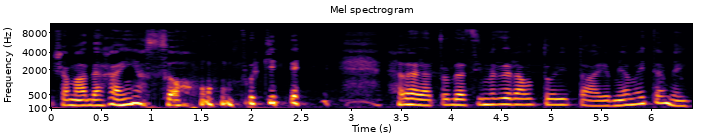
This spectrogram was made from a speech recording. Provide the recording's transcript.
chamada Rainha Sol, porque ela era toda assim, mas era autoritária. Minha mãe também.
